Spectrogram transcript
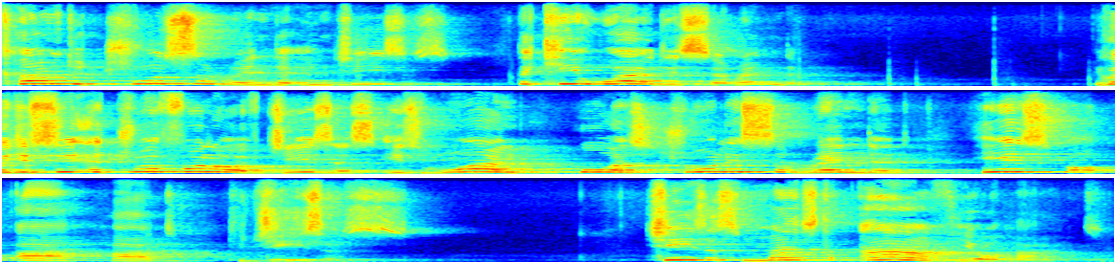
come to true surrender in Jesus. The key word is surrender. Because you see, a true follower of Jesus is one who has truly surrendered his or her heart to Jesus. Jesus must have your heart.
